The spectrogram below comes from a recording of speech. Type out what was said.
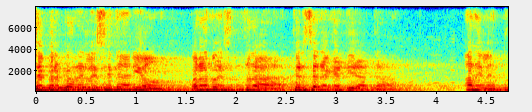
Se prepara el escenario para nuestra tercera candidata. Adelante.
